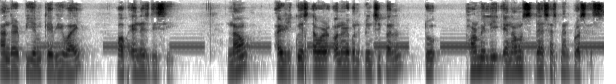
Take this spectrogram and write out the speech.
under PMKVY of NSDC. Now I request our honorable principal to formally announce the assessment process.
